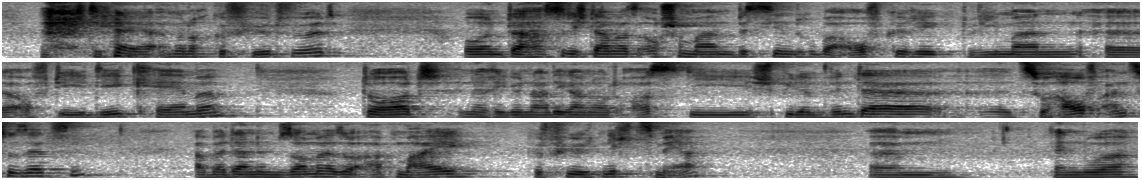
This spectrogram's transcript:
der ja immer noch geführt wird. Und da hast du dich damals auch schon mal ein bisschen drüber aufgeregt, wie man äh, auf die Idee käme, dort in der Regionalliga Nordost die Spiele im Winter äh, zuhauf anzusetzen, aber dann im Sommer so ab Mai gefühlt nichts mehr. Ähm, denn nur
